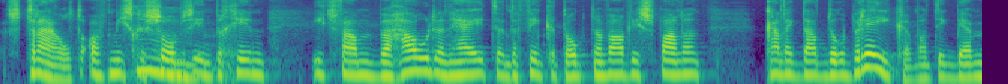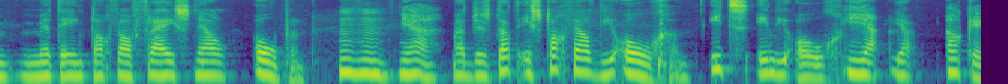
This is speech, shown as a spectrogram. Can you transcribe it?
straalt. Of misschien hmm. soms in het begin iets van behoudenheid. En dan vind ik het ook nog wel weer spannend. Kan ik dat doorbreken? Want ik ben meteen toch wel vrij snel open. Mm ja. Maar dus dat is toch wel die ogen. Iets in die ogen. Ja. ja. Oké.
